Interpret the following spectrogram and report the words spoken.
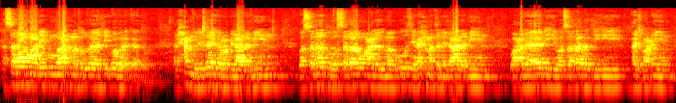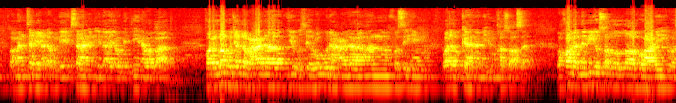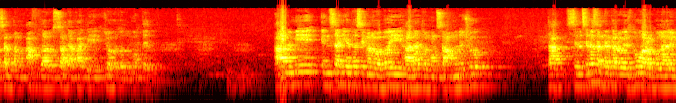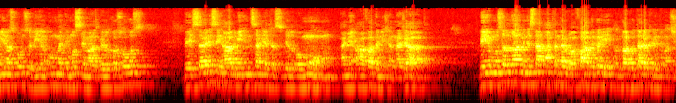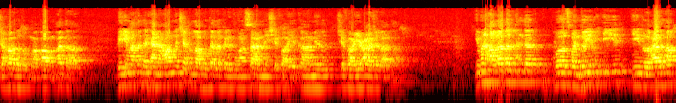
السلام عليكم ورحمة الله وبركاته. الحمد لله رب العالمين والصلاة والسلام على المبعوث رحمة للعالمين وعلى آله وصحابته أجمعين ومن تبع لهم بإحسان إلى يوم الدين وبعد. قال الله جل وعلا يؤثرون على أنفسهم ولو كان بهم خصاصة. وقال النبي صلى الله عليه وسلم أفضل الصدقة جهد المقل عالمی انسانیت سمن وبائی حالات و سامن چھو. تا سلسلہ سندر کرو اس دعا رب العالمین اس کن سدین امت مسلم از بالخصوص. بے ساری سی عالمی انسانیت اس بالعموم، امی آفات نشان نجات. بے مسلمان منستان اتندر وفات گئی اللہ تعالیٰ کرن من شہادت و مقام عطا بے یم اتندر کان عام چھ اللہ تعالیٰ کرن من سارنی شفائی کامل شفائی عاجل عطا یمن حالات اندر باز بندویم عید عید الاضحیٰ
